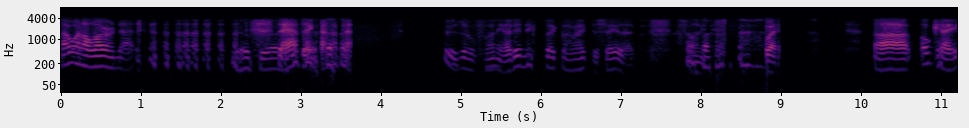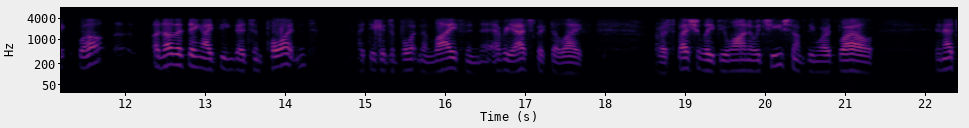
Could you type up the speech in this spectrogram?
I want to learn that. Yes, yeah. that thing kind of. It was so funny. I didn't expect my wife to say that. It's funny. but uh, okay, well, another thing I think that's important. I think it's important in life in every aspect of life, or especially if you want to achieve something worthwhile, and that's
